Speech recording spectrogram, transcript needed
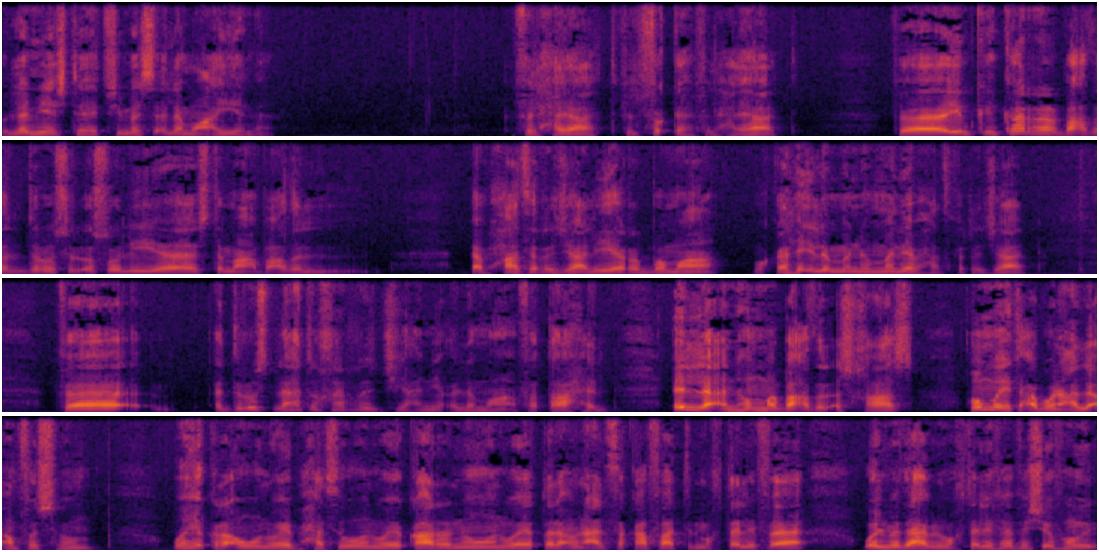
ولم يجتهد في مسألة معينة في الحياة في الفقه في الحياة. فيمكن كرر بعض الدروس الأصولية استمع بعض الأبحاث الرجالية ربما وقليل منهم من يبحث في الرجال. فالدروس لا تخرج يعني علماء فطاحل إلا أن هم بعض الأشخاص هم يتعبون على أنفسهم ويقرؤون ويبحثون ويقارنون ويطلعون على الثقافات المختلفة والمذاهب المختلفة فشوفهم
